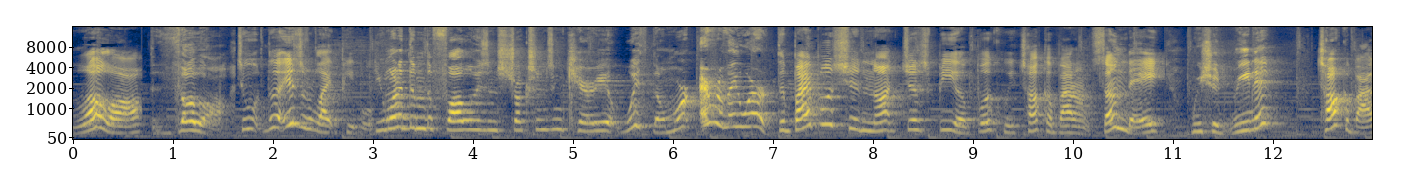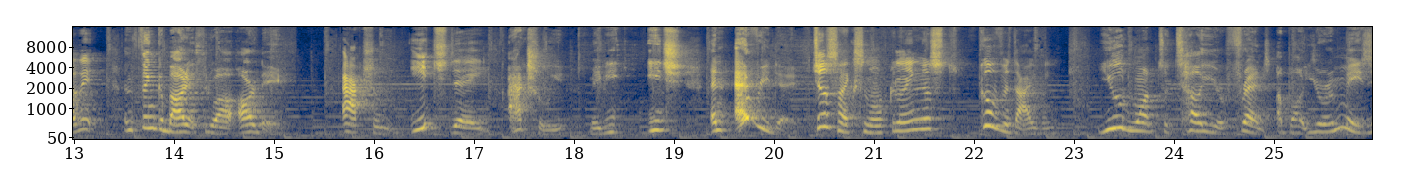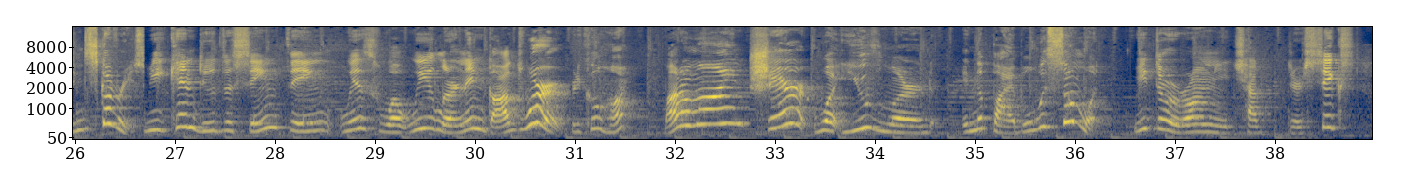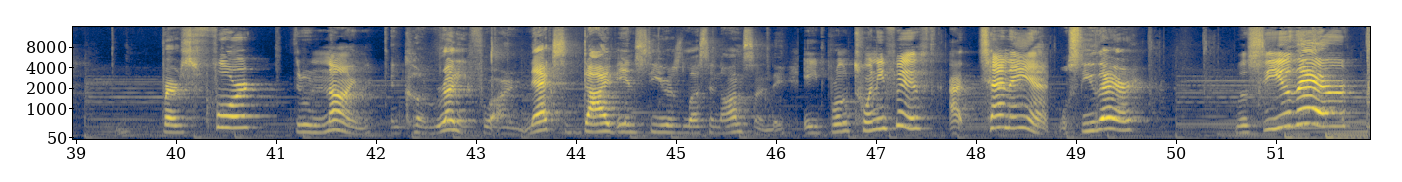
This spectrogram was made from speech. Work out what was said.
the law, The law. to the Israelite people. He wanted them to follow his instructions and carry it with them wherever they were. The Bible should not just be a book we talk about on Sunday. We should read it Talk about it and think about it throughout our day. actually each day, Actually, maybe each and every day. just like snorkeling and scuba diving. You'd want to tell your friends about your amazing discoveries. We can do the same thing with what we learn in God's Word. Pretty cool, huh? Bottom line, Share what you've learned in the Bible with someone. read Deuteronomy chapter 6, verse 4 through 9, And come ready for our next Dive In Series lesson on Sunday. April 25th at 10 a.m. We'll see you there. We'll see you there.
